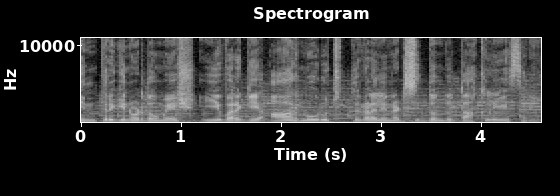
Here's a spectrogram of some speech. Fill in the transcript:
ಹಿಂತಿರುಗಿ ನೋಡಿದ ಉಮೇಶ್, ಈವರೆಗೆ ಆರುನೂರು ಚಿತ್ರಗಳಲ್ಲಿ ನಟಿಸಿದ್ದೊಂದು ದಾಖಲೆಯೇ ಸರಿ.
